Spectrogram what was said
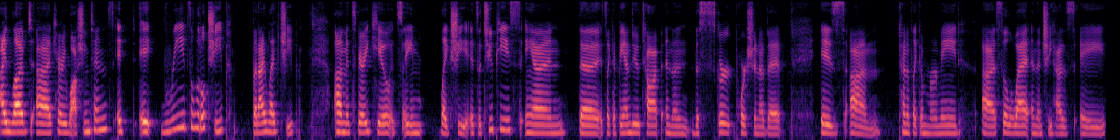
I loved uh, Kerry Washington's. It it reads a little cheap, but I like cheap. Um, it's very cute. It's a like she it's a two piece and the it's like a bandeau top and then the skirt portion of it is um kind of like a mermaid uh silhouette and then she has a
